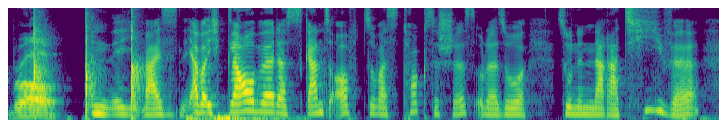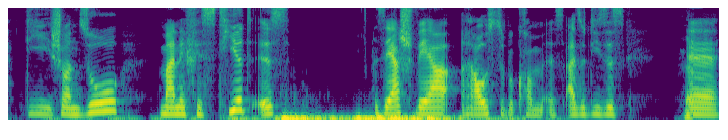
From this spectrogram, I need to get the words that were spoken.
Bro, Ich weiß es nicht. Aber ich glaube, dass ganz oft so was Toxisches oder so, so eine Narrative, die schon so manifestiert ist, sehr schwer rauszubekommen ist. Also dieses, Ja. äh,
